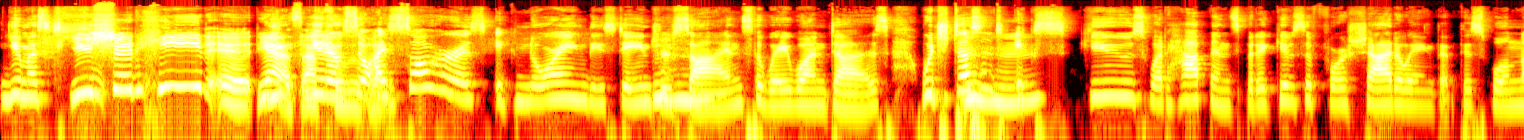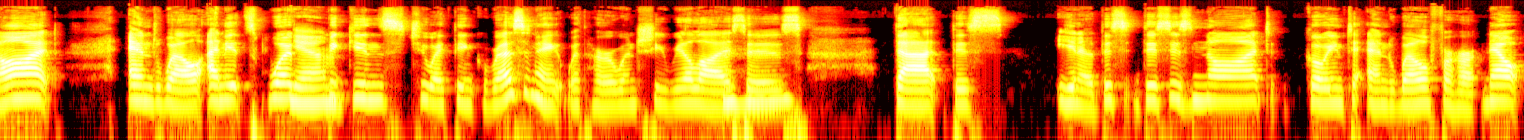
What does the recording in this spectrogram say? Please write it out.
you must You should heed it. Yes, you, you know, so I saw her as ignoring these danger Mhm. signs the way one does, which doesn't Mhm. excuse what happens, but it gives a foreshadowing that this will not end well. And it's what Yeah. begins to, I think, resonate with her when she Mm-hmm. realizes that this, you know, this this is not going to end well for her. Now,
